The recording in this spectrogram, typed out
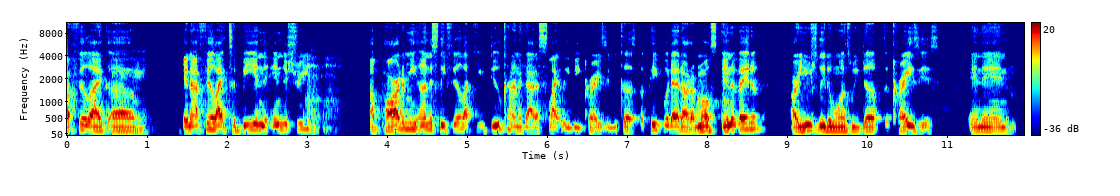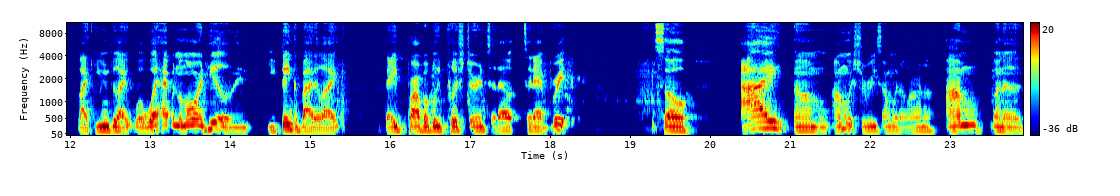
I feel like um Mhm. and I feel like to be in the industry, a part of me honestly feel like you do kind of got to slightly be crazy because the people that are the most innovative are usually the ones we dub the craziest. And then like you can be like, well, what happened to Lauryn Hill? And you think about it, like they probably pushed her into that to that brick. So I um I'm with Sharice, I'm with Alana. I'm gonna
